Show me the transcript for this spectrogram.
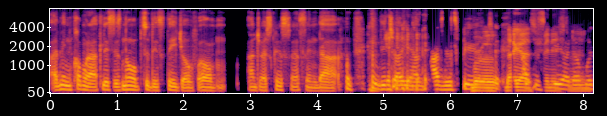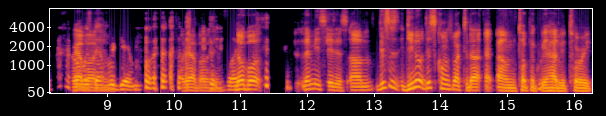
I mean, come on, at least it's not up to the stage of um Andreas Christensen that literally has, has his Bro, period, that has guy's finished, period man. almost Forget almost about him. game. Forget about him. No, but let me say this. Um, this is. Do you know this comes back to that uh, um topic we had with Tori,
